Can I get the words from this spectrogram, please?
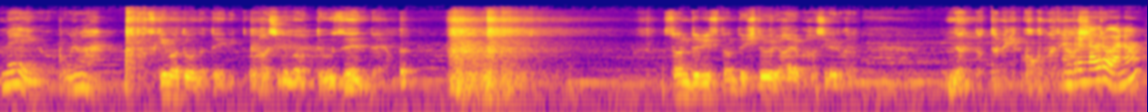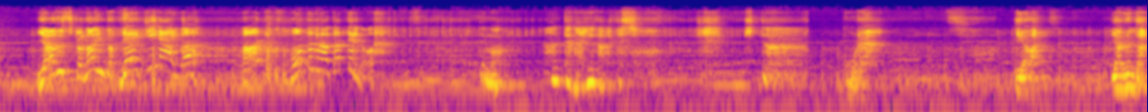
メイン俺は。付きまとうなデイビッド走り回ってうぜえんだよ。サンデビスタンで人より速く走れるから何のためにここまで Entró en la droga, ¿no? やるしかないんだ。できないわ。あんたこそ本当に分かってるの？でもあんたが言えば私きっと。俺いややるんだ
